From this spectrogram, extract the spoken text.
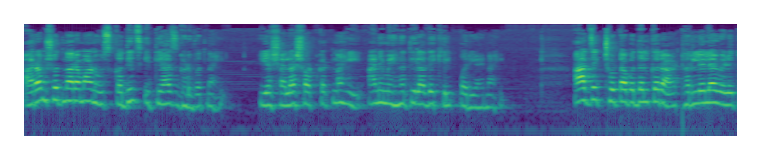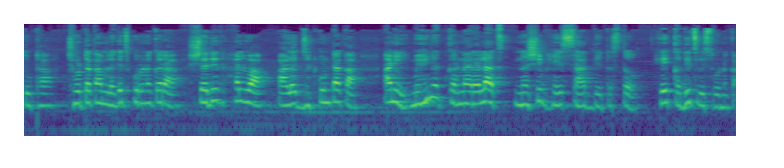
आराम शोधणारा माणूस कधीच इतिहास घडवत नाही. यशाला शॉर्टकट नाही आणि मेहनतीला देखील पर्याय नाही. आज एक छोटा बदल करा ठरलेल्या वेळेत उठा. छोटं काम लगेच पूर्ण करा. शरीर हलवा आळत झटकून टाका आणि मेहनत करणाऱ्यालाच नशीब हे साथ देत असतं. हे कधीच विसरू नका.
